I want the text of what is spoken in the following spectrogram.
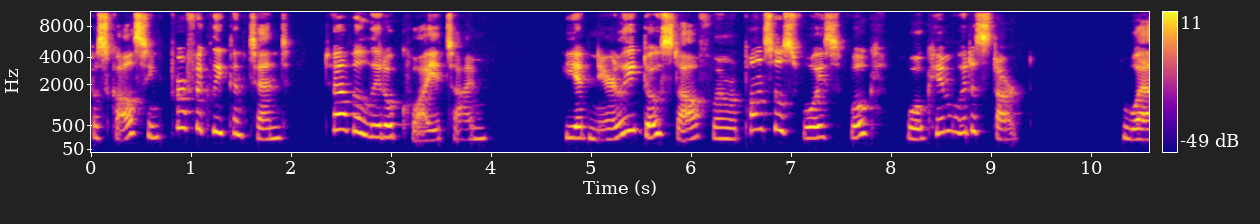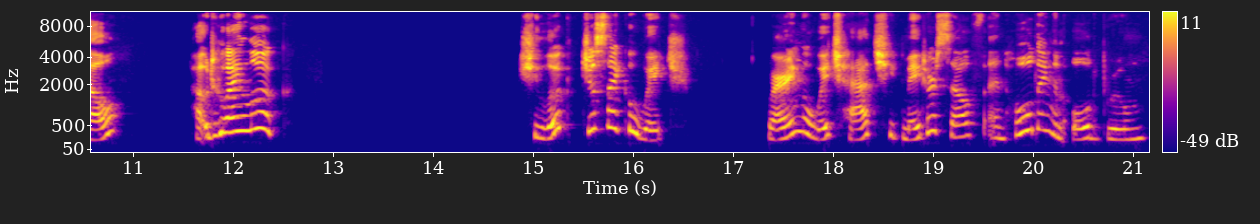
Pascal seemed perfectly content to have a little quiet time. He had nearly dozed off when Rapunzel's voice woke, woke him with a start. Well, how do I look? She looked just like a witch, wearing a witch hat she'd made herself and holding an old broom.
